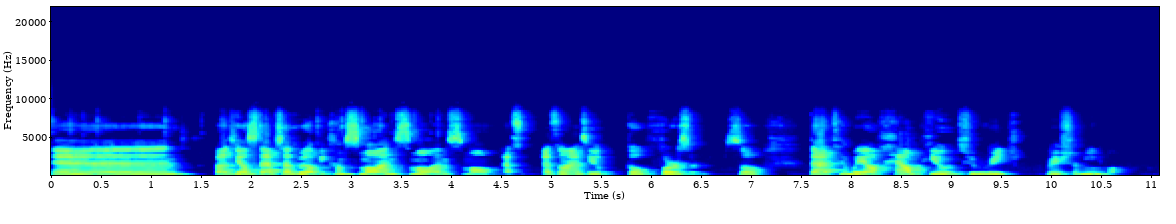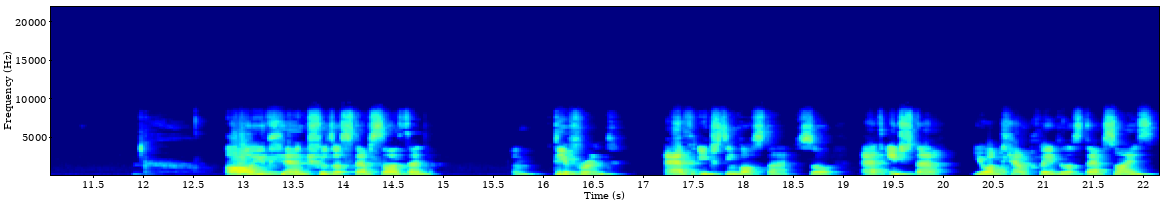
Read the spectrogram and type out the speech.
And but your step size will become small and small and small as, as long as you go further. So that will help you to reach, the minimal. Or you can choose a step size that um, different at each single step. So at each step, you will calculate the step size,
